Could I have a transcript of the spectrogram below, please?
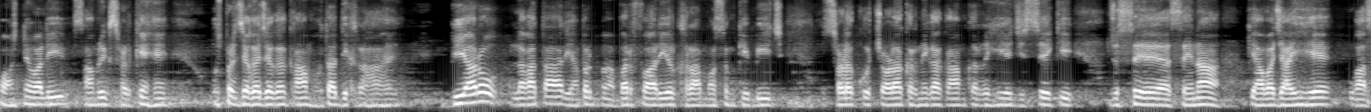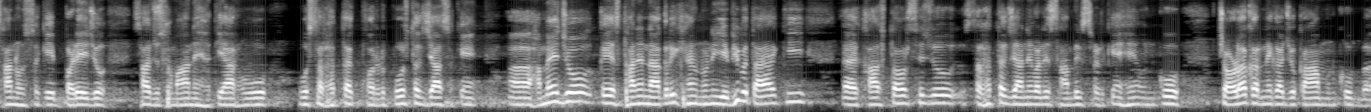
पहुँचने वाली सामरिक सड़कें हैं, उस पर जगह जगह काम होता दिख रहा है। बीआरओ लगातार यहाँ पर बर्फबारी और ख़राब मौसम के बीच सड़क को चौड़ा करने का काम कर रही है जिससे कि जिससे सेना की आवाजाही है वो आसान हो सके बड़े जो साजो सामान है हथियार हो वो सरहद तक फॉरवर्ड पोस्ट तक जा सकें। आ, हमें जो कई स्थानीय नागरिक हैं उन्होंने ये भी बताया कि ख़ासतौर से जो सरहद तक जाने वाले सामरिक सड़कें हैं उनको चौड़ा करने का जो काम उनको आ,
